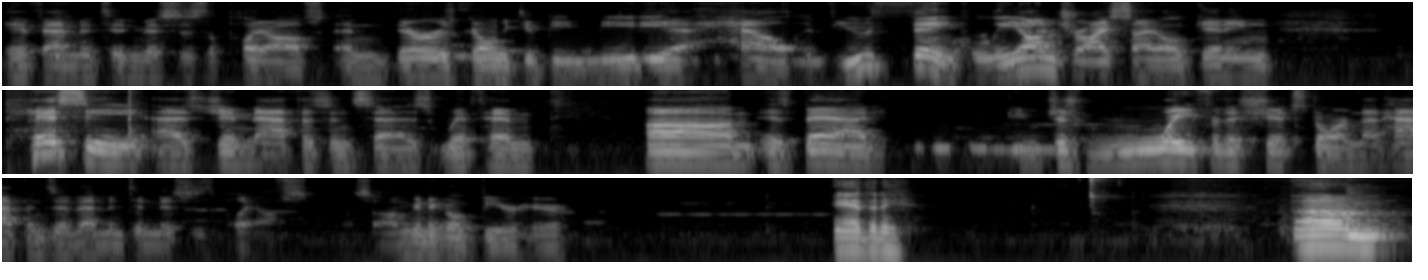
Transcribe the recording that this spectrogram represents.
if Edmonton misses the playoffs, and there is going to be media hell. If you think Leon Draisaitl getting – pissy, as Jim Matheson says with him, um, is bad. You just wait for the shitstorm that happens if Edmonton misses the playoffs. So I'm going to go beer here. Anthony. Um,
